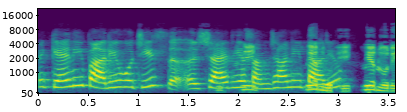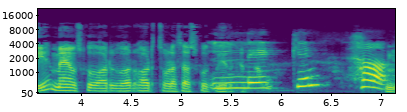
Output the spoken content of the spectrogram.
मैं कह नहीं पा रही हूँ वो चीज़ शायद ये समझा नहीं पा रही हूँ क्लियर हो रही है। मैं उसको और और, और थोड़ा सा उसको लेकिन हाँ हम्म।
